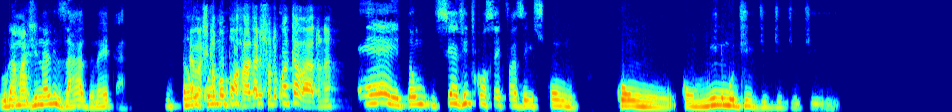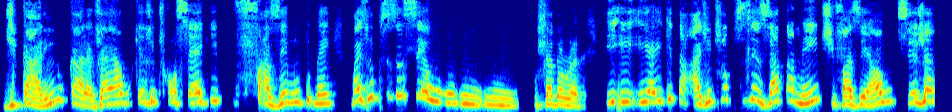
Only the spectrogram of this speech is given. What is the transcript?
lugar marginalizado, né, cara? Então, elas tomam porrada de todo quanto é lado, né? É, então, se a gente consegue fazer isso com, com, com o mínimo de, de, de, de, de carinho, cara, já é algo que a gente consegue fazer muito bem. Mas não precisa ser o, o, o, o Shadowrun. E, e, e aí que tá, a gente não precisa exatamente fazer algo que seja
